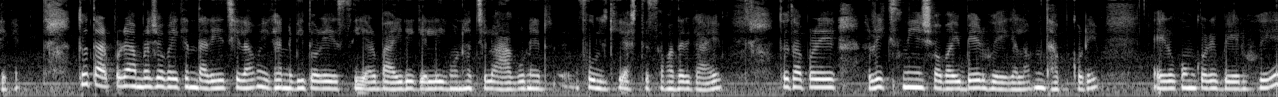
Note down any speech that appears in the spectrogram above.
থেকে। তো তারপরে আমরা সবাই এখানে দাঁড়িয়েছিলাম। এখানে ভিতরে এসি আর বাইরে গেলেই মনে হচ্ছিল আগুনের ফুলকি আসতেছে আমাদের গায়ে। তো তারপরে রিক্স নিয়ে সবাই বের হয়ে গেলাম ধাপ করে। এরকম করে বের হয়ে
